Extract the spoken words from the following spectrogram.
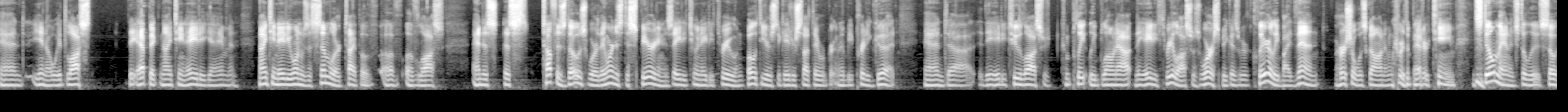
And, you know, it lost the epic 1980 game, and 1981 was a similar type of, of, of loss. And as, as tough as those were, they weren't as dispiriting as 82 and 83. When both years the Gators thought they were going to be pretty good. And uh, the 82 loss was completely blown out, and the 83 loss was worse because we were clearly by then Herschel was gone and we were the better team and hmm. still managed to lose. So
